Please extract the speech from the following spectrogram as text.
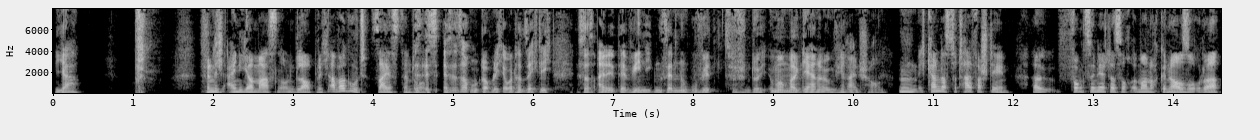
Ja. Finde ich einigermaßen unglaublich. Aber gut, sei es denn Es, drum. es, es ist auch unglaublich, aber tatsächlich ist das eine der wenigen Sendungen, wo wir zwischendurch immer mal gerne irgendwie reinschauen. Hm, Ich kann das total verstehen. Äh, Funktioniert das auch immer noch genauso oder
